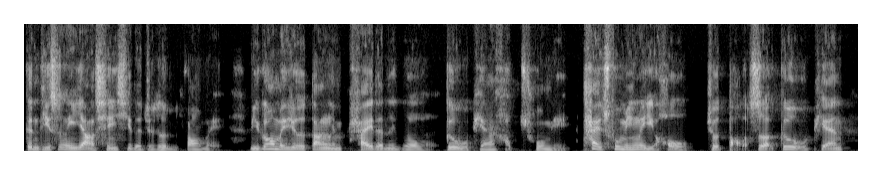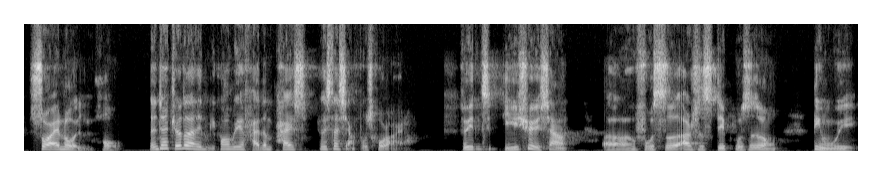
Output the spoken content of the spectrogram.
跟迪士尼一样清晰的，就是米高梅。米高梅就是当年拍的那个歌舞片很出名，太出名了以后，就导致歌舞片衰落以后，人家觉得米高梅还能拍，因为他想不出来了。所以的确像呃福斯二十世纪福斯这种定位，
